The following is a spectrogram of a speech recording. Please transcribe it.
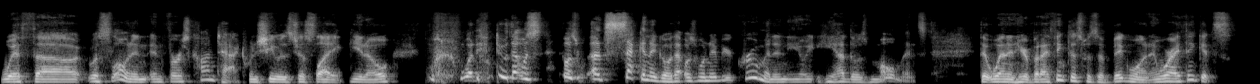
with uh with Sloane in, in first contact when she was just like, you know, what dude, that was that was a second ago. That was one of your crewmen. And you know, he had those moments that went in here. But I think this was a big one, and where I think it's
